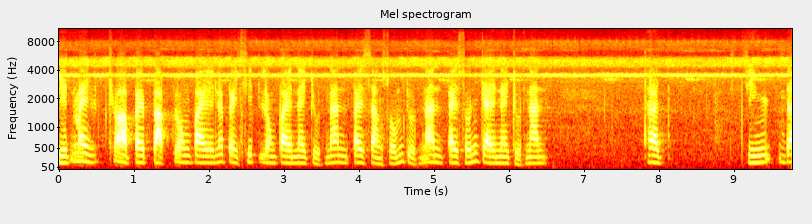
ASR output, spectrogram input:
จิตไม่ ชอบไปปักลงไปแล้วไปคิดลงไปในจุดนั้น ไปสั่งสมจุดนั้น ไปสนใจในจุดนั้น ถ้าสิ่งใด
